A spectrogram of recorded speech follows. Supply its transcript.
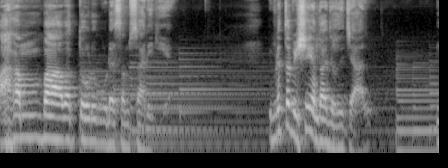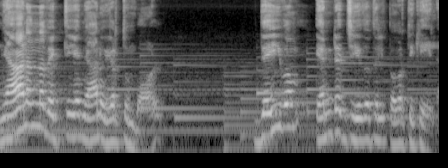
അഹംഭാവത്തോടു കൂടെ സംസാരിക്കുക. ഇവിടുത്തെ വിഷയം എന്താ ചോദിച്ചാൽ ഞാൻ എന്ന വ്യക്തിയെ ഞാൻ ഉയർത്തുമ്പോൾ ദൈവം എന്റെ ജീവിതത്തിൽ പ്രവർത്തിക്കുകയില്ല.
